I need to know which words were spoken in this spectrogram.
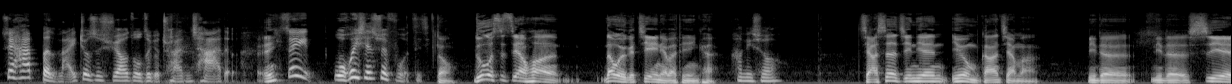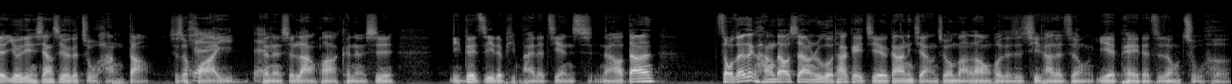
所以它本来就是需要做这个穿插的，哎所以我会先说服我自己。懂。如果是这样的话，那我有个建议，你要不要听听看？好，你说。假设今天，因为我们刚刚讲嘛，你的你的事业有点像是有一个主航道，就是花艺，可能是浪花，可能是你对自己的品牌的坚持。然后，当然走在这个航道上，如果它可以结合刚刚你讲的就马浪或者是其他的这种业配的这种组合，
